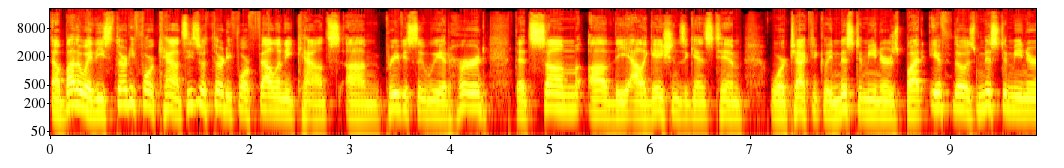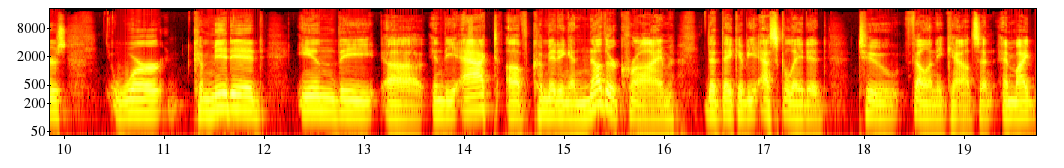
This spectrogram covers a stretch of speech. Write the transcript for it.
Uh, by the way, these 34 counts, these are 34 felony counts. Um, previously, we had heard that some of the allegations against him were technically misdemeanors, but if those misdemeanors were committed in the uh, in the act of committing another crime, that they could be escalated to felony counts. And, and my,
